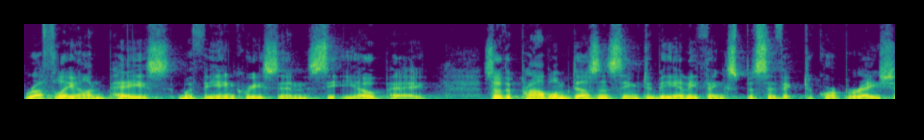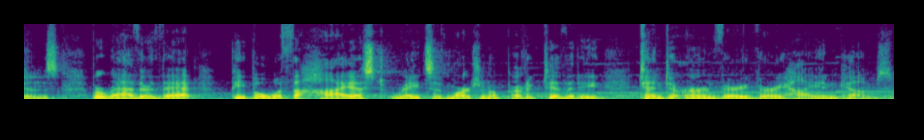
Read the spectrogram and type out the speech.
roughly on pace with the increase in CEO pay. So the problem doesn't seem to be anything specific to corporations, but rather that people with the highest rates of marginal productivity tend to earn very, very high incomes.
